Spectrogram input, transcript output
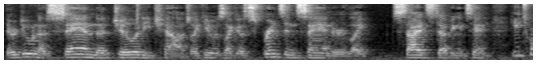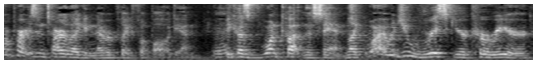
they were doing a sand agility challenge. Like it was like a sprint in sand or like sidestepping and sand. He tore apart his entire leg and never played football again because of one cut in the sand. Like, why would you risk your career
